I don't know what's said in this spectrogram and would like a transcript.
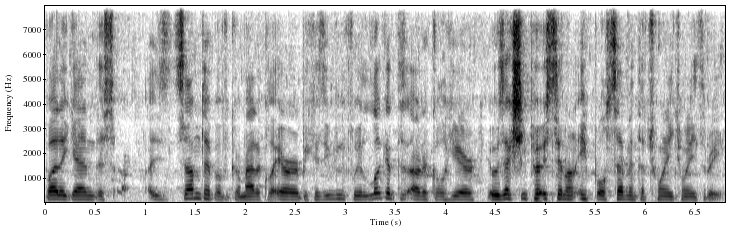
but again, this is some type of grammatical error because even if we look at this article here, it was actually posted on April 7th of 2023.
